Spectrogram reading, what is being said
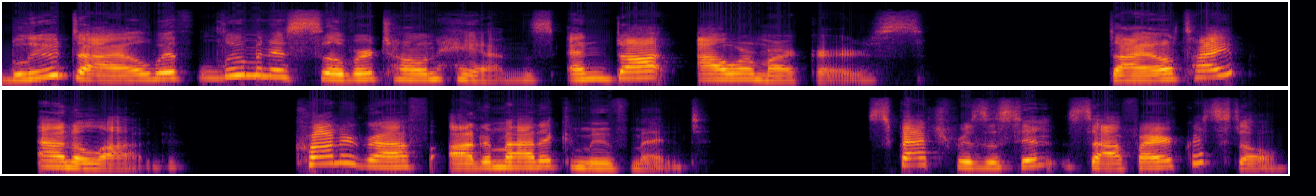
Blue dial with luminous silver tone hands and dot hour markers. Dial type analog. Chronograph automatic movement. Scratch resistant sapphire crystal.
